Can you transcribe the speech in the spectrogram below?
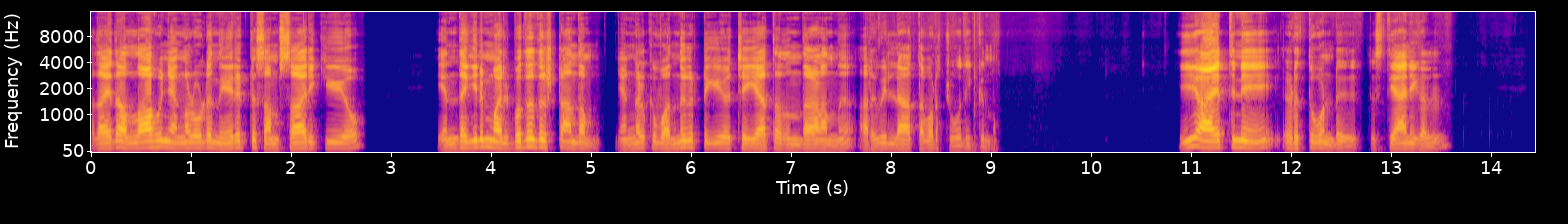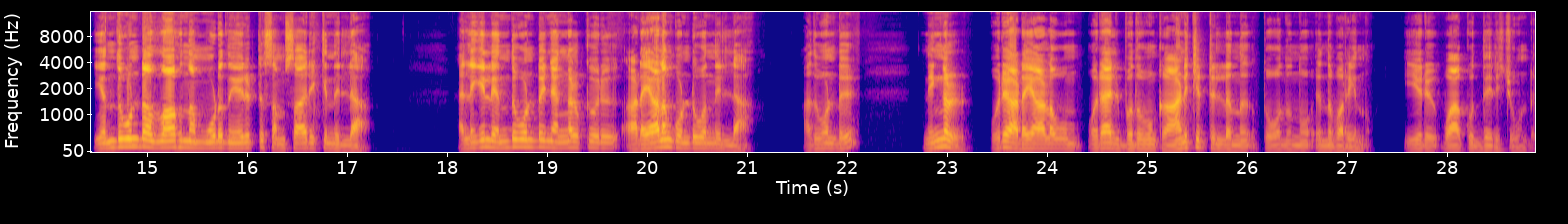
അതായത് അള്ളാഹു ഞങ്ങളോട് നേരിട്ട് സംസാരിക്കുകയോ എന്തെങ്കിലും അത്ഭുത ദൃഷ്ടാന്തം ഞങ്ങൾക്ക് വന്നു കിട്ടുകയോ ചെയ്യാത്തതെന്താണെന്ന് അറിവില്ലാത്തവർ ചോദിക്കുന്നു. ഈ ആയത്തിനെ എടുത്തുകൊണ്ട് ക്രിസ്ത്യാനികൾ എന്തുകൊണ്ട് അള്ളാഹു നമ്മോട് നേരിട്ട് സംസാരിക്കുന്നില്ല? അല്ലെങ്കിൽ എന്തുകൊണ്ട് ഞങ്ങൾക്കൊരു അടയാളം കൊണ്ടുവന്നില്ല? അതുകൊണ്ട് നിങ്ങൾ ഒരു അടയാളവും ഒരത്ഭുതവും കാണിച്ചിട്ടില്ലെന്ന് തോന്നുന്നു എന്ന് പറയുന്നു. ഈ ഒരു വാക്കുദ്ധരിച്ചുകൊണ്ട്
